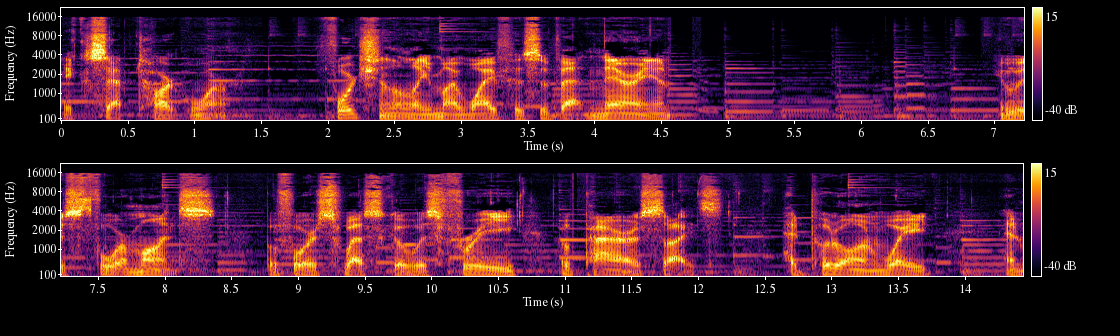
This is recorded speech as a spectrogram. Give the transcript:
except heartworm. Fortunately, my wife is a veterinarian. It was four months before Sweska was free of parasites, had put on weight, and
